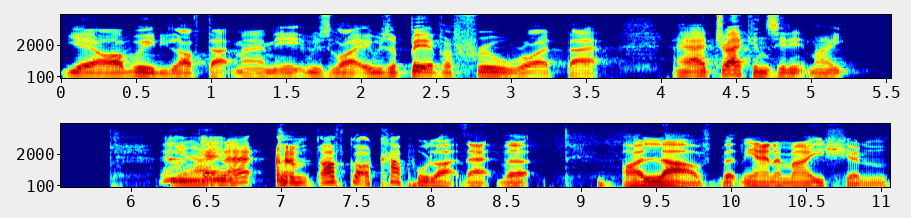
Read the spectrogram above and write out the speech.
yeah, I really loved that man. It was like it was a bit of a thrill ride that. It had dragons in it, mate. You know? that. I've got a couple like that that I love, but the animation.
